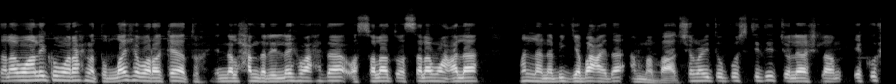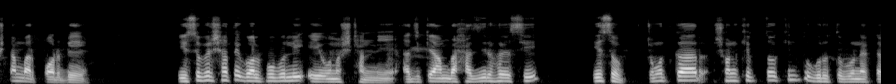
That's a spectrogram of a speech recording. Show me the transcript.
আসসালামু আলাইকুম রহমতুল্লাহ বরাকাত আলহামদুলিল্লাহ ওয়াহদা ওয়াসসালাতু ওয়াসসালামু আলা মাল্লা নবিয়্যা বা'দা আম্মা বাদ। সম্মানিত উপস্থিতি চলে আসলাম একুশ নাম্বার পর্বে। ইউসুফের সাথে গল্প বলি এই অনুষ্ঠান নিয়ে। আজকে আমরা হাজির হয়েছি ইউসুফ। চমৎকার সংক্ষিপ্ত কিন্তু গুরুত্বপূর্ণ একটা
